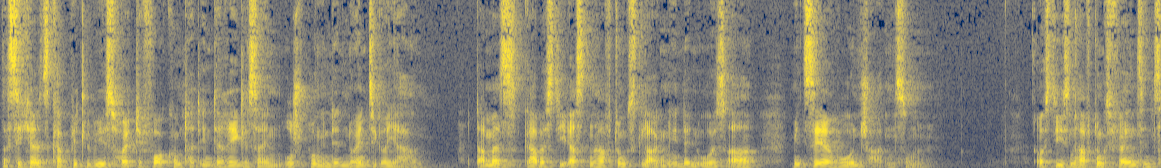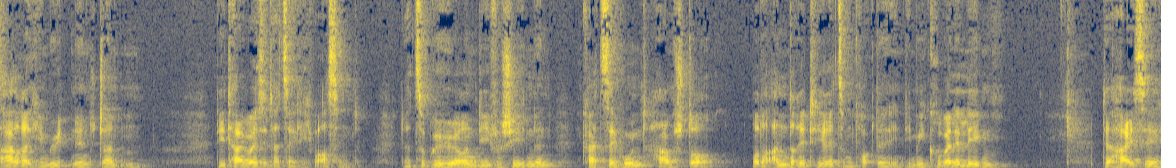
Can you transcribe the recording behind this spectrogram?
Das Sicherheitskapitel, wie es heute vorkommt, hat in der Regel seinen Ursprung in den 90er Jahren. Damals gab es die ersten Haftungsklagen in den USA mit sehr hohen Schadenssummen. Aus diesen Haftungsfällen sind zahlreiche Mythen entstanden, die teilweise tatsächlich wahr sind. Dazu gehören die verschiedenen Katze, Hund, Hamster oder andere Tiere zum Trocknen in die Mikrowelle legen, der heiße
